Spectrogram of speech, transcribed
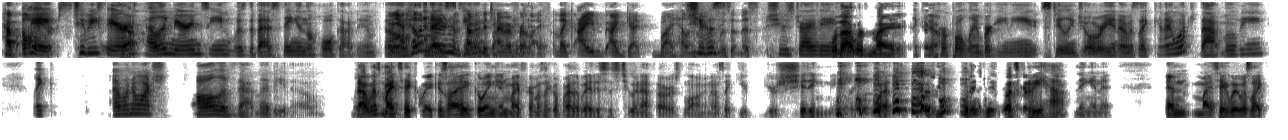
have Okay, Oscars. to be fair, Yeah. Helen Mirren scene was the best thing in the whole goddamn Oh film. yeah, Helen and Mirren was having the time of her behind life. Like I, I get why Helen She Mirren was- was in this. She was driving well, that was my like a yeah. purple Lamborghini stealing jewelry and I was like, "Can I watch that movie?" Like I want to watch oh. all of that movie though. That was my takeaway because I going in, my friend was like, "Oh, by the way, this is two and a half hours long," and I was like, "You're, you're shitting me! Like, what? what is, what is it, what's going to be happening in it?" And my takeaway was like,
